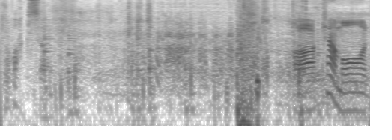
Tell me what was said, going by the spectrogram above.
Fuck's sake. Ah, come on.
